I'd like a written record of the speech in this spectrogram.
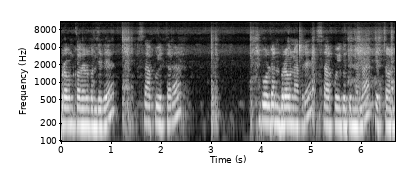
ಬ್ರೌನ್ ಕಲರ್ ಬಂದಿದೆ. ಸಾಕು ಈ ಥರ ಗೋಲ್ಡನ್ ಬ್ರೌನ್ ಆದರೆ ಸಾಕು ಈಗ ಇದನ್ನೆಲ್ಲ ಎತ್ತೋಣ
